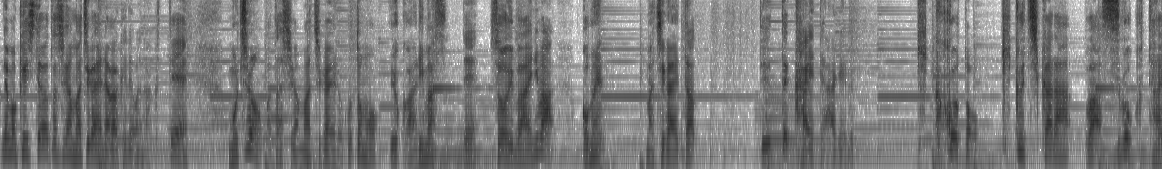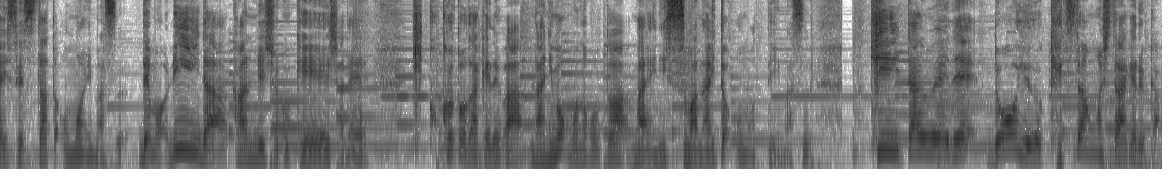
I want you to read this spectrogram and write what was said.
でも決して私が間違いなわけではなくてもちろん私が間違えることもよくありますんでそういう場合には「ごめん間違えた」って言って変えてあげる。聞くこと。聞く力はすごく大切だと思います。でもリーダー管理職経営者で聞くことだけでは何も物事は前に進まないと思っています。聞いた上でどういう決断をしてあげるか。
